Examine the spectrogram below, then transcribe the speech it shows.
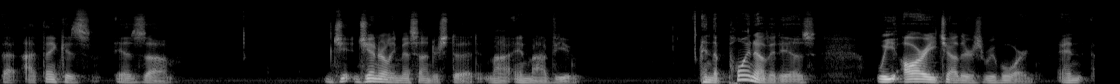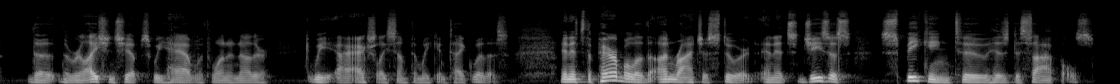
that I think is is uh, g- generally misunderstood in my in my view. And the point of it is, we are each other's reward. And the the relationships we have with one another we are actually something we can take with us. And it's the parable of the unrighteous steward. And it's Jesus speaking to his disciples.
